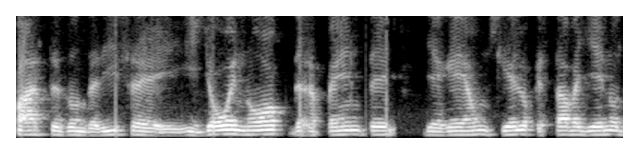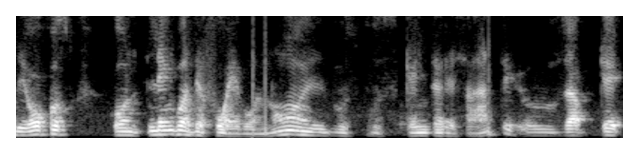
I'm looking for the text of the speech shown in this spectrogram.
partes donde dice, y yo en de repente llegué a un cielo que estaba lleno de ojos con lenguas de fuego, ¿no? Pues, pues, qué interesante, o sea, ¿qué,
